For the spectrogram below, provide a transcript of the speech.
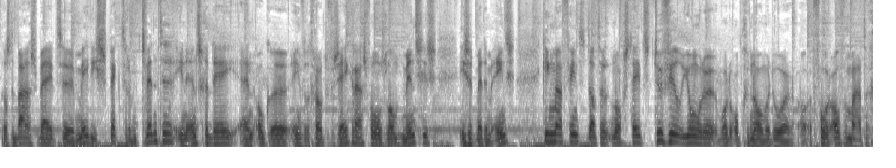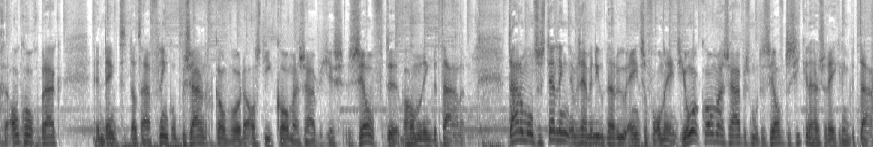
Dat is de baas bij het eh, Medisch Spectrum Twente in Enschede. En ook uh, een van de grote verzekeraars van ons land, Mensis, is het met hem eens. Kingma vindt dat er nog steeds te veel jongeren worden opgenomen door, eh, voor overmatig alcoholgebruik. En denkt dat daar flink op bezuinigd kan worden als die coma-zuipertjes zelf de behandeling betalen. Daarom onze stelling en we zijn benieuwd naar u eens of oneens. Jonge coma-zuipers moeten zelf de ziekenhuisrekening betalen.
